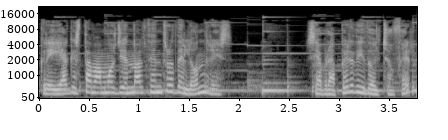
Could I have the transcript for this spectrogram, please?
creía que estábamos yendo al centro de Londres. ¿Se habrá perdido el chofer?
